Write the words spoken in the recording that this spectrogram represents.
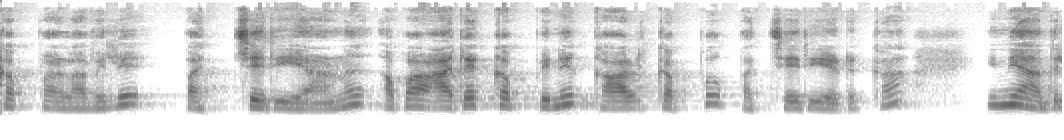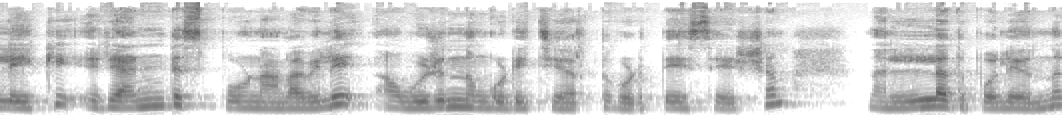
കപ്പ് അളവിൽ പച്ചരിയാണ്. അപ്പോൾ അര കപ്പിന് കാൽ കപ്പ് പച്ചരി എടുക്കുക ഇനി അതിലേക്ക് രണ്ട് സ്പൂൺ അളവിൽ ഉഴുന്നും കൂടി ചേർത്ത് കൊടുത്ത ശേഷം നല്ലതുപോലെ ഒന്ന്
